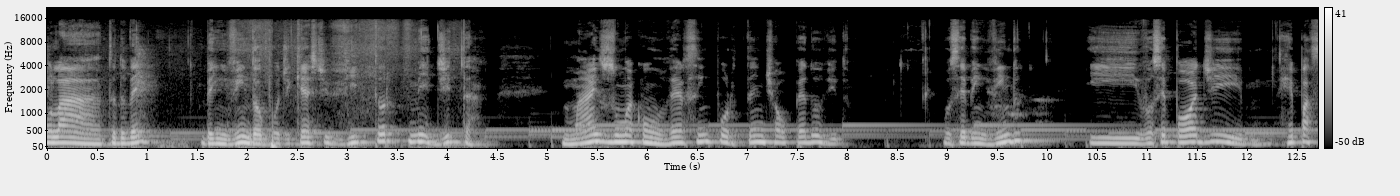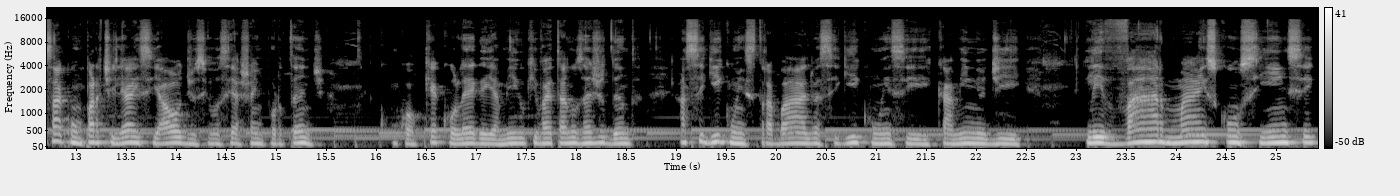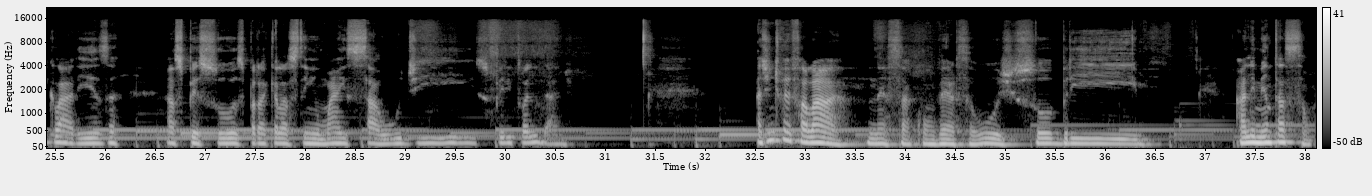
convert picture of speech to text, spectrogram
Olá, tudo bem? Bem-vindo ao podcast Vitor Medita. Mais uma conversa importante ao pé do ouvido. Você é bem-vindo e você pode repassar, compartilhar esse áudio se você achar importante com qualquer colega e amigo que vai estar nos ajudando a seguir com esse trabalho, a seguir com esse caminho de levar mais consciência e clareza às pessoas para que elas tenham mais saúde e espiritualidade. A gente vai falar nessa conversa hoje sobre alimentação.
